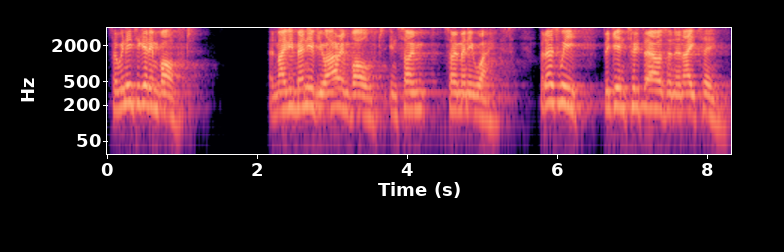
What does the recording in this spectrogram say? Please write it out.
So we need to get involved. And maybe many of you are involved in so, so many ways. But as we begin 2018,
